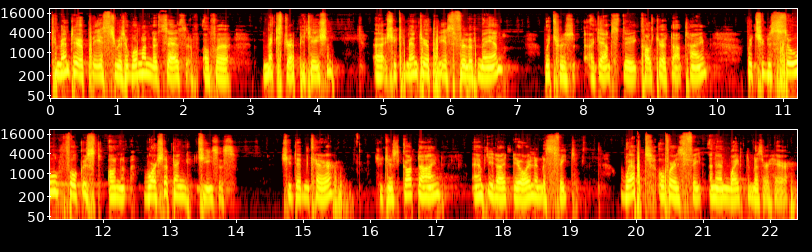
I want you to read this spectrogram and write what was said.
came into a place, she was a woman that says of, of a mixed reputation. Uh, she came into a place full of men, which was against the culture at that time, but she was so focused on worshipping Jesus. She didn't care. She just got down, emptied out the oil in his feet, wept over his feet, and then wiped them with her hair.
